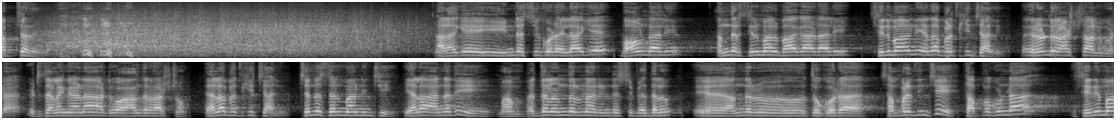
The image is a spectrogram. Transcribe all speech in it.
రప్చర్ అలాగే ఈ ఇండస్ట్రీ కూడా ఇలాగే బాగుండాలి. అందరు సినిమాలు బాగా ఆడాలి. సినిమాని ఎలా బ్రతికించాలి? రెండు రాష్ట్రాలు కూడా ఇటు తెలంగాణ అటు ఆంధ్ర రాష్ట్రం ఎలా బతికించాలి చిన్న సినిమా నుంచి ఎలా అన్నది మా పెద్దలందరూ ఉన్నారు ఇండస్ట్రీ పెద్దలు అందరితో కూడా సంప్రదించి తప్పకుండా సినిమా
